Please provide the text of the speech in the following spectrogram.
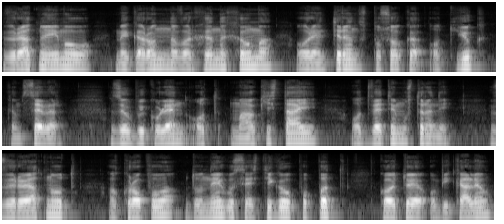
Вероятно е имало мегарон на върха на хълма, ориентиран в посока от юг към север, заобиколен от малки стаи от двете му страни. Вероятно от Акропола до него се е стигал по път, който е обикалял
